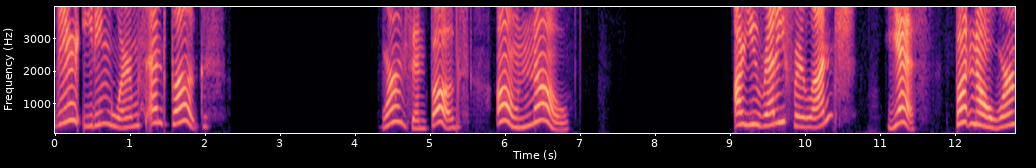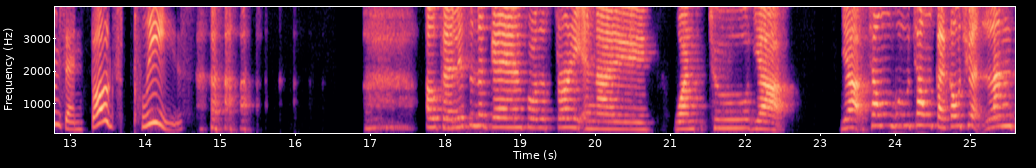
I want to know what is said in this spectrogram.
They're eating worms and bugs. Worms and bugs? Oh no! Are you ready for lunch? Yes, but no worms and bugs, please. okay, listen again for the story and I want to yeah. Yeah, trong trong cái câu chuyện lunch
